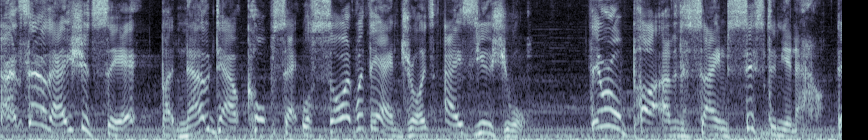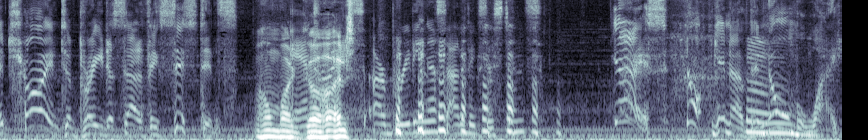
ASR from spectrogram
That's how they should see it. But no doubt Corpsec will side with the androids as usual. They're all part of the same system, you know. They're trying to breed us out of existence. Oh my Androids god. are breeding us out of existence. Yes, not, you know, the normal hmm. way,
